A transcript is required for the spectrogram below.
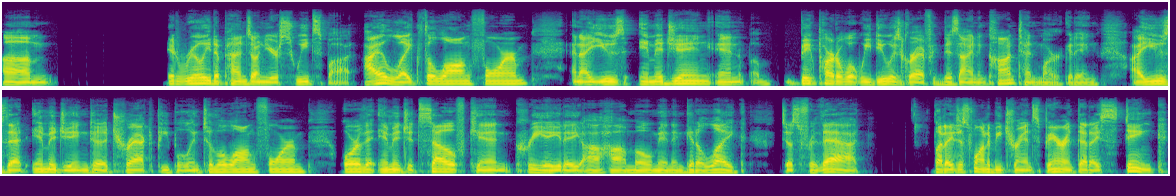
Um, it really depends on your sweet spot. I like the long form and I use imaging, and a big part of what we do is graphic design and content marketing. I use that imaging to attract people into the long form, or the image itself can create a aha moment and get a like just for that. But I just want to be transparent that I stink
